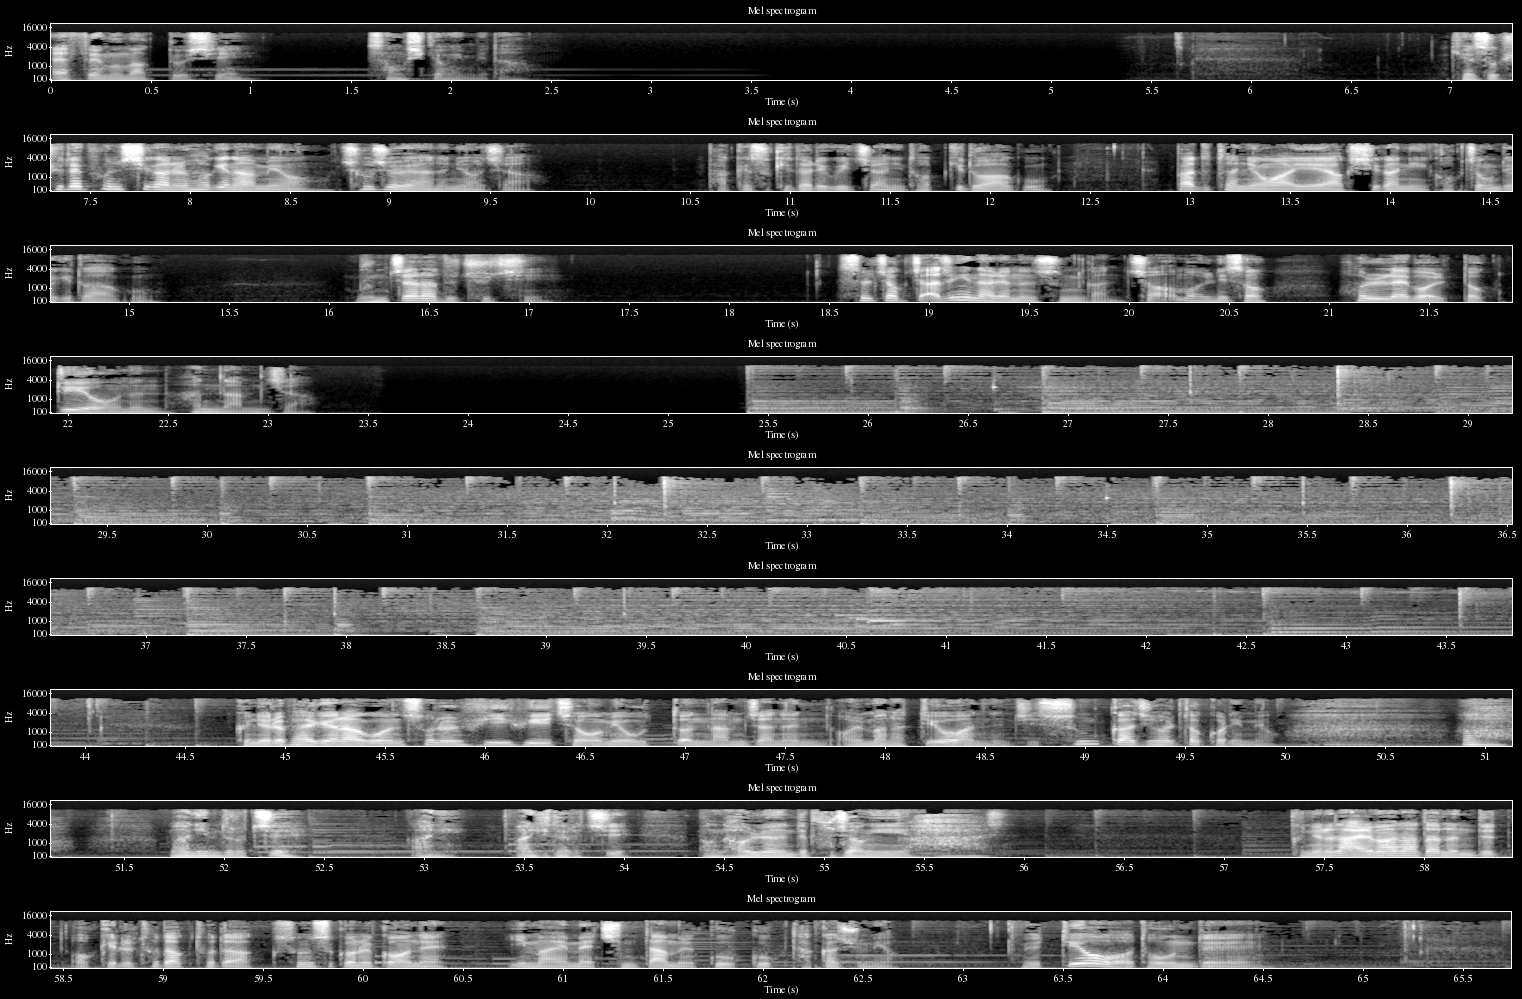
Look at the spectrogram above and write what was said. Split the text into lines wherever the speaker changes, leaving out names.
FM 음악 도시 성시경입니다. 계속 휴대폰 시간을 확인하며 초조해하는 여자. 밖에서 기다리고 있자니 덥기도 하고 따뜻한 영화 예약 시간이 걱정되기도 하고 문자라도 주지. 슬쩍 짜증이 나려는 순간 저 멀리서 헐레벌떡 뛰어오는 한 남자. 그녀를 발견하곤 손을 휘휘 저으며 웃던 남자는 얼마나 뛰어왔는지 숨까지 헐떡거리며 아 많이 힘들었지? 아니 많이 기다렸지? 막 나오려는데 부장이 아 그녀는 알만하다는 듯 어깨를 토닥토닥 손수건을 꺼내 이마에 맺힌 땀을 꾹꾹 닦아주며 왜 뛰어와 더운데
